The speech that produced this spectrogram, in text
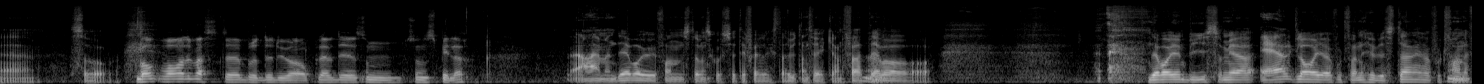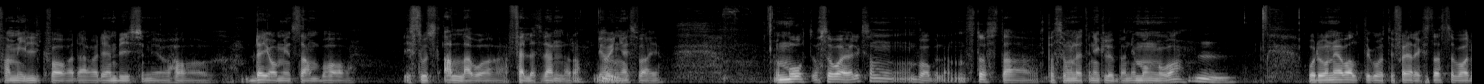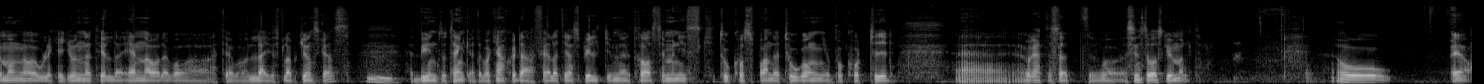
Eh, hva, hva, var det verste bruddet du har opplevd som, som spiller? Nei, men Det var jo fra Strømsgodset til Fredrikstad, uten tvil. For det var det var jo en by som jeg er glad i. Jeg har fortsatt hus der. Jeg har fortsatt mm. familie kvar der. Og det er en by som jeg har där jeg og min sambo har i stort sett alle våre felles venner. Da. Vi har mm. inga i Sverige. Og mot, så var jeg liksom, var vel den største personligheten i klubben i mange år. Mm. Och da når jeg valgte å gå til Fredrikstad så var det mange ulike grunner til det. En av det var at jeg var lei å spille på kunstgress. Mm. Jeg begynte å tenke at det var kanskje derfor. at tiden spilte med trasig menisk, tok korsbåndet to ganger på kort tid. Eh, og rett og slett var, syntes det var skummelt. Og ja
